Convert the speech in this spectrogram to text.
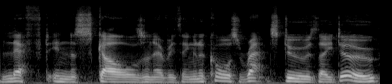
left in the skulls and everything. And of course, rats do as they do.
